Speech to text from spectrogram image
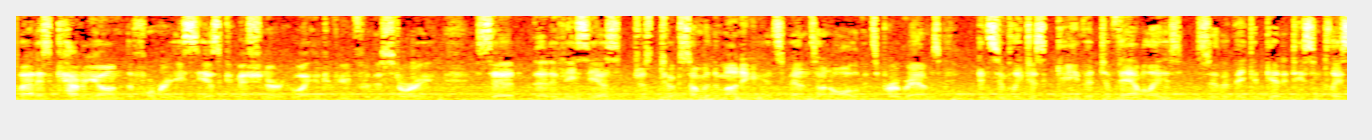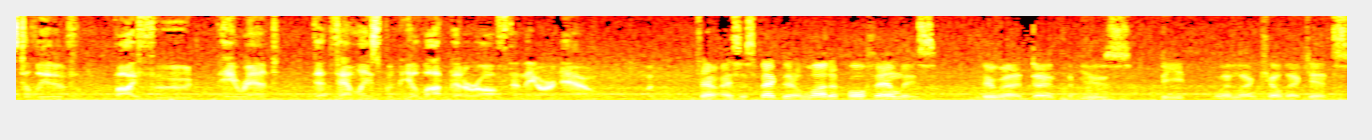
Gladys Carrion, the former ACS commissioner who I interviewed for this story, said that if ACS just took some of the money it spends on all of its programs and simply just gave it to families so that they could get a decent place to live, buy food, pay rent, that families would be a lot better off than they are now. So I suspect there are a lot of poor families who uh, don't abuse, beat, let alone kill their kids.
